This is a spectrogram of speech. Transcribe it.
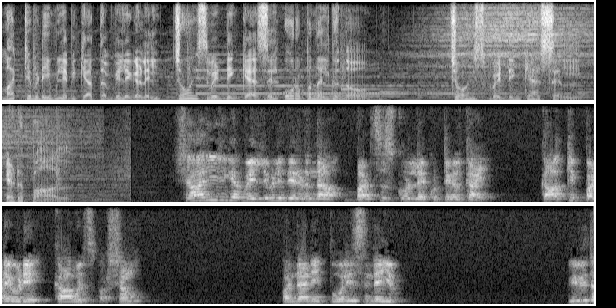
മറ്റെവിടെയും ലഭിക്കാത്ത വിലകളിൽ ചോയ്സ് വെഡിംഗ് കാസൽ ഉറപ്പു നൽകുന്നു. Choice wedding castle Edappal. ശാരീരിക വെല്ലുവിളി നേരിടുന്ന ബഡ്സ് സ്കൂളിലെ കുട്ടികൾക്കായി കാക്കിപ്പടയുടെ കാവൽ സ്പർശം. പൊന്നാനി പോലീസിന്റെയും വിവിധ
